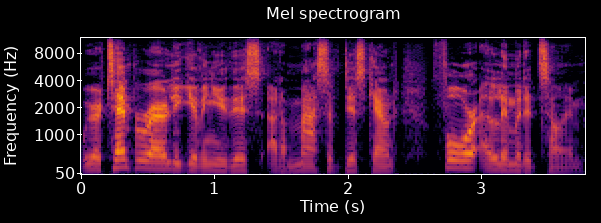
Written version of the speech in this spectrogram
we are temporarily giving you this at a massive discount for a limited time.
